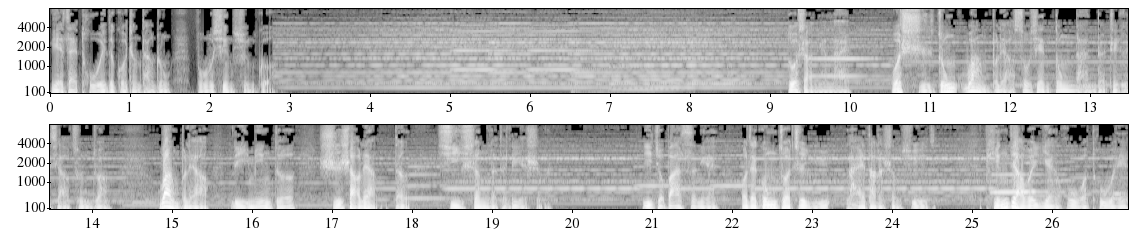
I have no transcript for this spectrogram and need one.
也在突围的过程当中不幸殉国。多少年来，我始终忘不了苏县东南的这个小村庄，忘不了李明德、石绍亮等牺牲了的烈士们。一九八四年，我在工作之余来到了圣须子，凭吊为掩护我突围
